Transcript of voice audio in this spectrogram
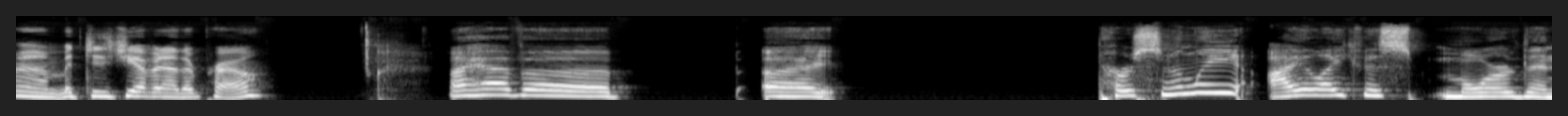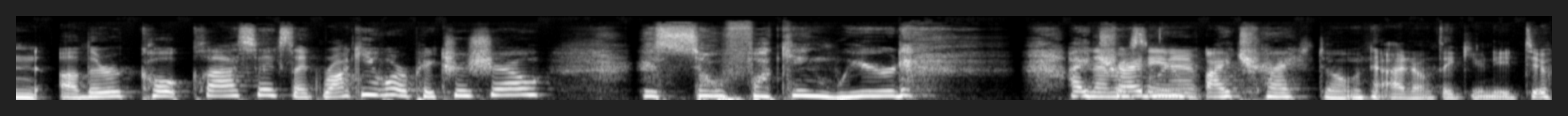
Um, but did you have another pro? i have a uh personally i like this more than other cult classics like rocky horror picture show is so fucking weird I Never tried. re-. I tried. Don't. I don't think you need to.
